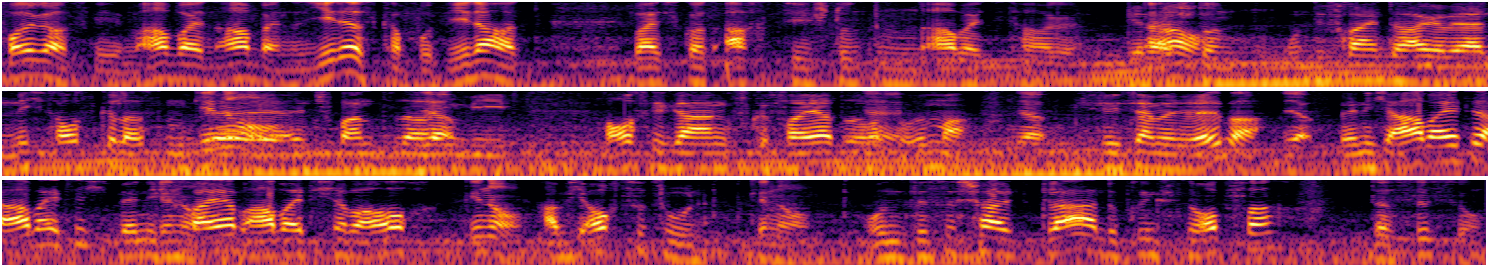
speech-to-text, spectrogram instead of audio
Vollgas geben. Arbeiten, arbeiten. Und jeder ist kaputt. Jeder hat, weiß Gott, 18 Stunden Arbeitstage. Genau. Äh, Stunden. Und die freien Tage werden nicht rausgelassen. Genau. Äh, entspannt da Ja. irgendwie rausgegangen, gefeiert oder Ja, was auch immer. Ja, Ich sehe es ja mir selber. Ja. Wenn ich arbeite, arbeite ich. Wenn ich Genau. frei habe, arbeite ich aber auch. genau. Habe ich auch zu tun. Genau. Und das ist halt klar, du bringst ein Opfer, Das ist so.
